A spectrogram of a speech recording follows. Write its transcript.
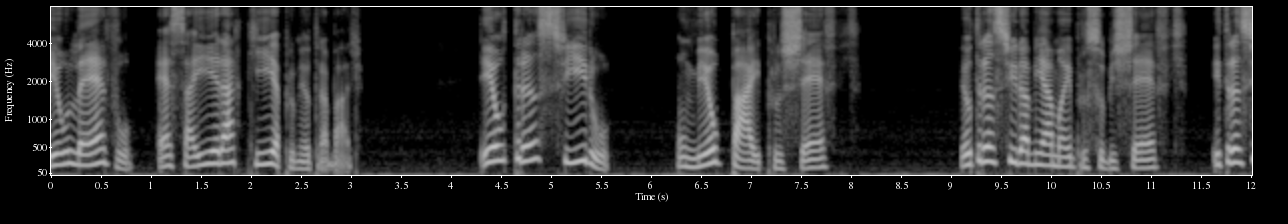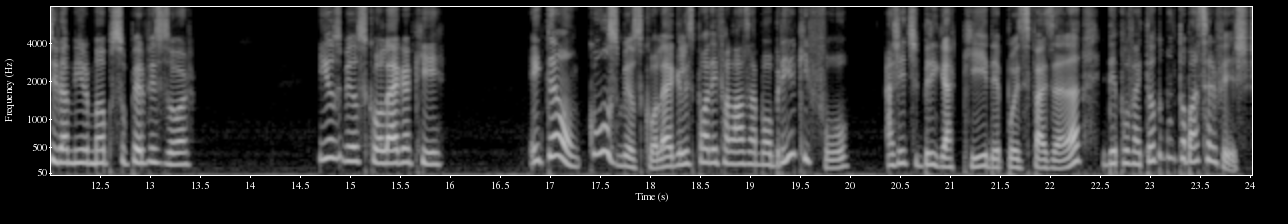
eu levo essa hierarquia para o meu trabalho. Eu transfiro o meu pai para o chefe, eu transfiro a minha mãe para o subchefe e transfiro a minha irmã para o supervisor. E os meus colegas aqui. Então, com os meus colegas, eles podem falar as abobrinhas que for, a gente briga aqui, depois faz a... e depois vai todo mundo tomar cerveja.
